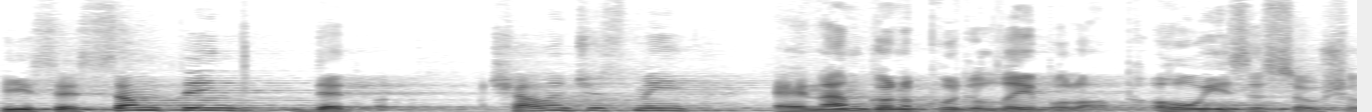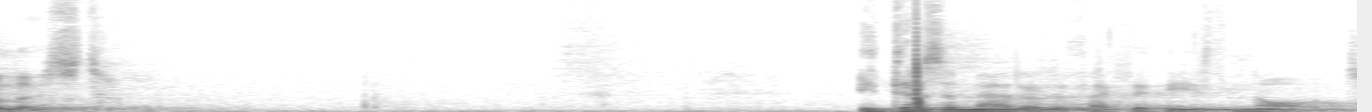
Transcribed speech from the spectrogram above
he says something that challenges me, and I'm going to put a label up. Oh, he's a socialist. It doesn't matter the fact that he is not.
